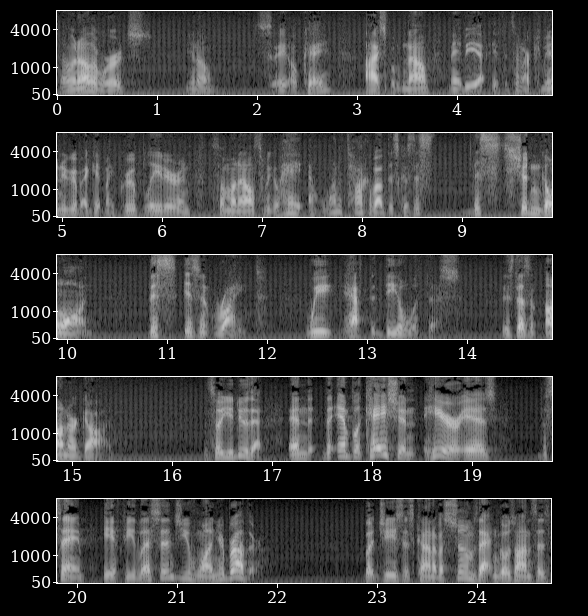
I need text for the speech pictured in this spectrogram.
So, in other words, you know, say, okay, I spoke now, maybe if it's in our community group, I get my group leader and someone else, and we go, hey, I want to talk about this because this, this shouldn't go on. This isn't right. We have to deal with this. This doesn't honor God. And so you do that. And the implication here is the same. If he listens, you've won your brother. But Jesus kind of assumes that and goes on and says,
